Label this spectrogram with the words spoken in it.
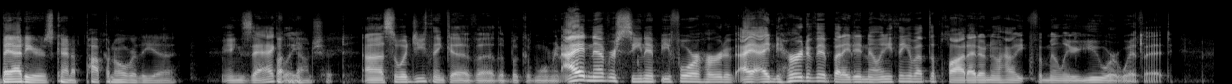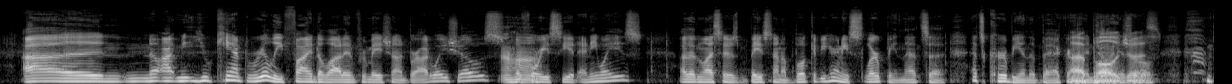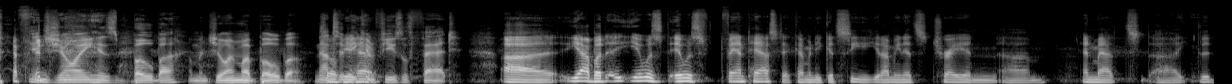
bat ears kind of popping over the uh, Exactly. button-down shirt. Uh, so, what do you think of uh, the Book of Mormon? I had never seen it before. Heard of? I, I'd heard of it, but I didn't know anything about the plot. I don't know how familiar you were with it. Uh, no, I mean you can't really find a lot of information on Broadway shows Uh-huh. before you see it, anyways. Other than unless it was based on a book. If you hear any slurping, that's uh that's Kirby in the background. I enjoying his apologize. Enjoying his boba, I'm enjoying my boba. not So to be you have- confused with fat. Uh, yeah, but it, it was it was fantastic. I mean, you could see, you know, I mean, it's Trey and um, and Matt's uh, the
